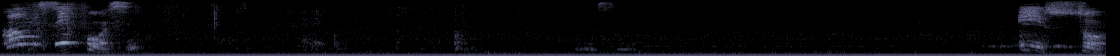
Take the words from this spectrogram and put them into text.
Como se fosse. Isso.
